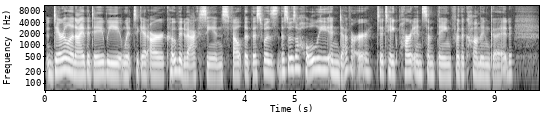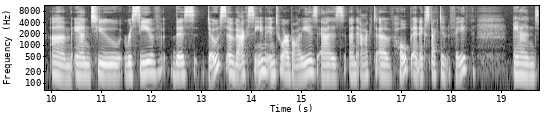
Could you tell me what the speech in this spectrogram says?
Daryl and I, the day we went to get our COVID vaccines, felt that this was this was a holy endeavor to take part in something for the common good um, and to receive this dose of vaccine into our bodies as an act of hope and expectant faith and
